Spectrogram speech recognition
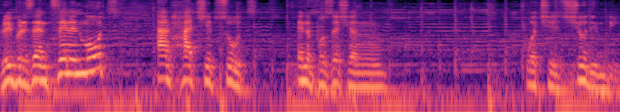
Represent Senenmut and Hatshepsut in a position which it shouldn't be.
